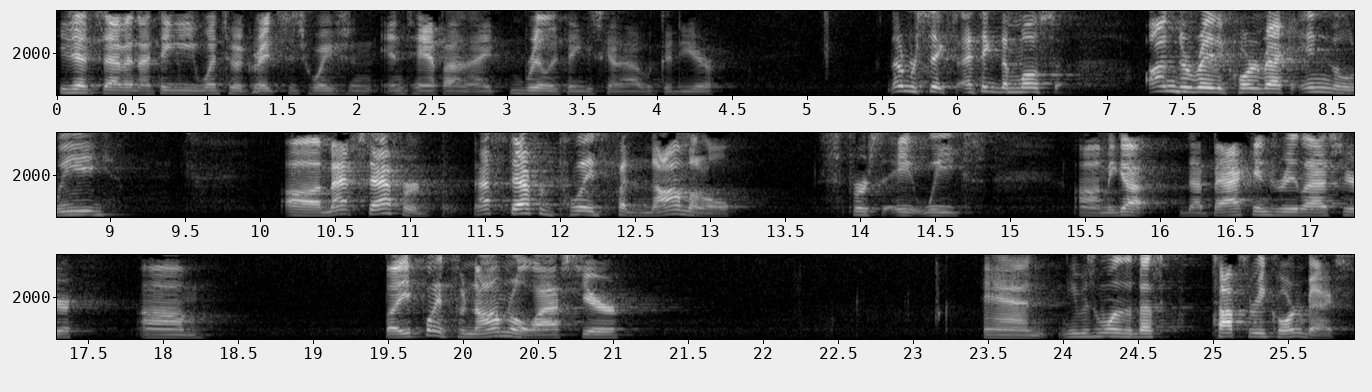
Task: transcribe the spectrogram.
He's at seven. I think he went to a great situation in Tampa, and I really think he's going to have a good year. Number six, I think the most underrated quarterback in the league, uh, Matt Stafford. Matt Stafford played phenomenal his first eight weeks. Um, he got that back injury last year, um, but he played phenomenal last year and he was one of the best top three quarterbacks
